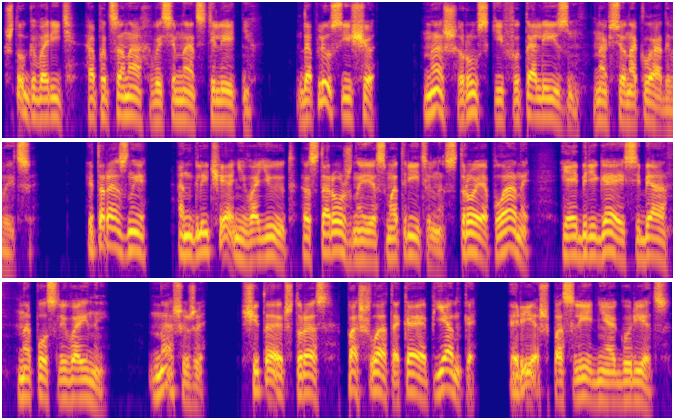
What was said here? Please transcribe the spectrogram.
что говорить о пацанах 18-летних. Да плюс еще наш русский фатализм на все накладывается. Это разные англичане воюют осторожно и осмотрительно, строя планы и оберегая себя на после войны. Наши же считают, что раз пошла такая пьянка, режь последний огурец,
